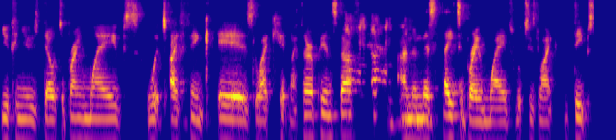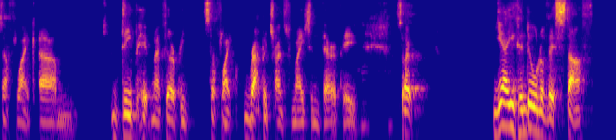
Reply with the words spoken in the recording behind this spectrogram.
You can use delta brain waves, which I think is like hypnotherapy and stuff. And then there's theta brain waves, which is like deep stuff like um, deeper hypnotherapy, stuff like rapid transformation therapy. So, yeah, you can do all of this stuff,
